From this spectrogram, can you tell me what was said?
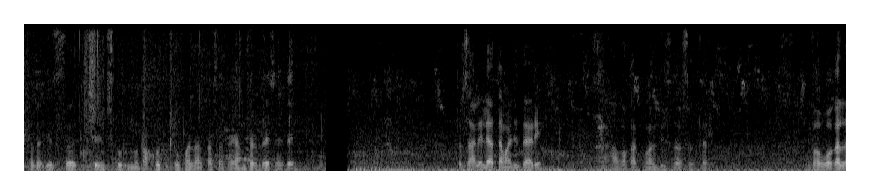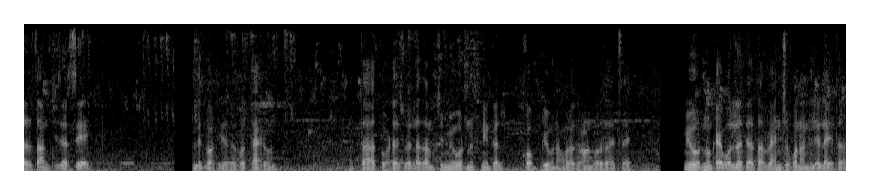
आता लगेच चेंज करून मग दाखवतो तुम्हाला कसा काय आमचा ड्रेस आहे ते. तर झालेली आता माझी तयारी. हा बघा तुम्हाला दिसत असेल तर. भगवा कलरचा आमची जर्सी आहे. झालेत बाकीचे सर्व तयार होऊन. आता थोड्याच वेळात आमची मिवरणूक निघल. कॉप घेऊन आम्हाला ग्राउंडवर जायचं आहे मिवरणूक काय बोललं ते आता बँचो पण आणलेलं आहे इथं.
